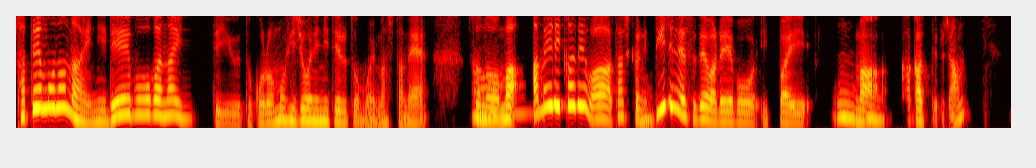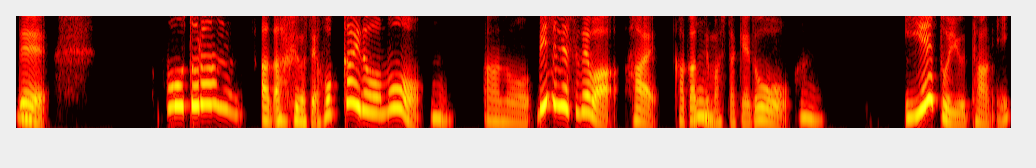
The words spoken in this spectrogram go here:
建物内に冷房がないっていうところも非常に似てると思いましたね。そのまあアメリカでは確かにうん。ビジネスでは冷房いっぱい、うんまあかかってるじゃん。で、ポートランああすいません。北海道も、うん。あのビジネスでははいかかってましたけど、うん。家という単位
